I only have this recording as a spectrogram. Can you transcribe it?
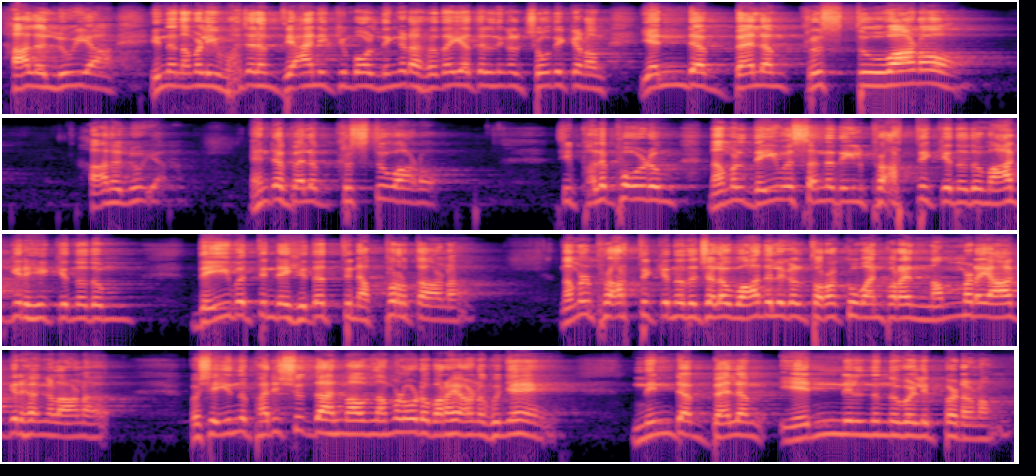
ഹാലലൂയ ഇന്ന് നമ്മൾ ഈ വചനം ധ്യാനിക്കുമ്പോൾ നിങ്ങളുടെ ഹൃദയത്തിൽ നിങ്ങൾ ചോദിക്കണം എന്റെ ബലം ക്രിസ്തുവാണോ? ഹാലലൂയ എന്റെ ബലം ക്രിസ്തുവാണോ? പലപ്പോഴും നമ്മൾ ദൈവസന്നതിയിൽ പ്രാർത്ഥിക്കുന്നതും ആഗ്രഹിക്കുന്നതും ദൈവത്തിന്റെ ഹിതത്തിനപ്പുറത്താണ്. നമ്മൾ പ്രാർത്ഥിക്കുന്നത് ചില വാതിലുകൾ തുറക്കുവാൻ പറയാൻ നമ്മുടെ ആഗ്രഹങ്ങളാണ്. പക്ഷെ ഇന്ന് പരിശുദ്ധാത്മാവ് നമ്മളോട് പറയാണ് കുഞ്ഞേ നിന്റെ ബലം എന്നിൽ നിന്ന് വെളിപ്പെടണം.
